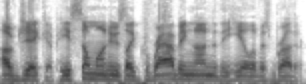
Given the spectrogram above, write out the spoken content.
of Jacob. He's someone who's like grabbing onto the heel of his brother.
